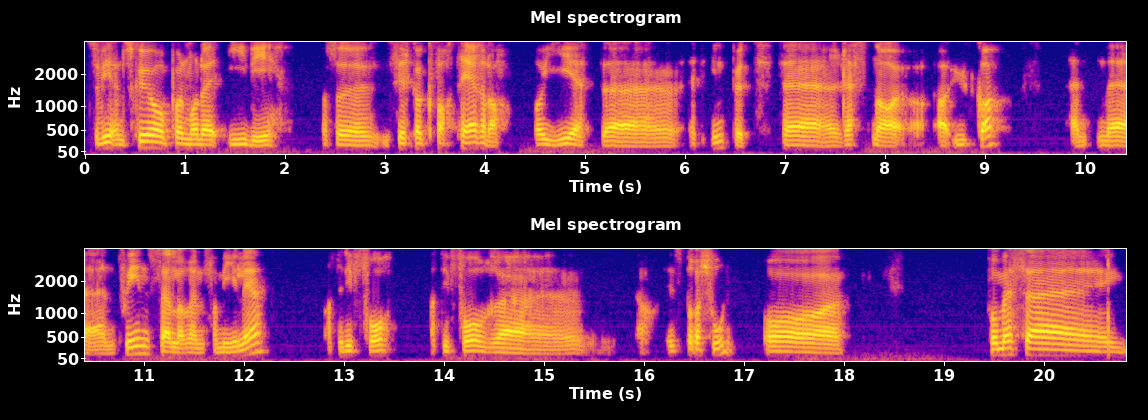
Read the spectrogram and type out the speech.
så vi ønsker jo på en måte i de, altså ca. kvarteret, da, å gi et, eh, et, input til resten av, av, uka. Enten det er en tweens eller en familie. At de får, at de får uh, ja, inspirasjon. Og får med seg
